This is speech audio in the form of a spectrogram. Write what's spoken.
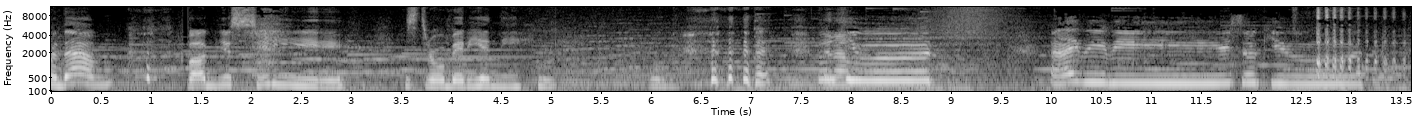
Madam. Baguio City. Strawberry yan, eh. Ang cute. Hi, baby. You're so cute.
